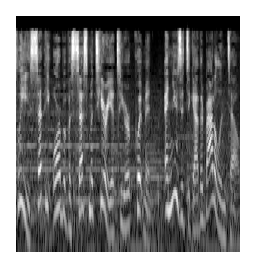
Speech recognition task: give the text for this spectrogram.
Please set the Orb of Assess Materia to your equipment and use it to gather battle intel.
